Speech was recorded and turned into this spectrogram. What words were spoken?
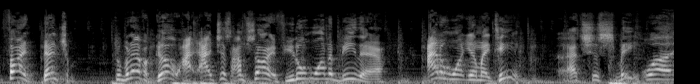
Fine, bench him. Do whatever. Go. I, I just, I'm sorry if you don't want to be there. I don't want you on my team. That's just me. Well,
